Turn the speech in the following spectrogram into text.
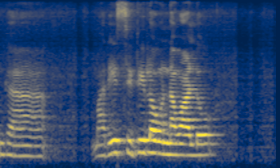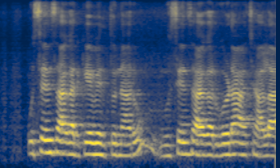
ఇంకా మరీ సిటీలో ఉన్న వాళ్ళు హుస్సేన్ సాగర్కే వెళ్తున్నారు. హుస్సేన్ సాగర్ కూడా చాలా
